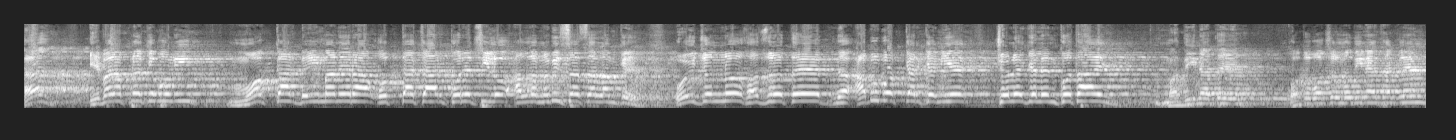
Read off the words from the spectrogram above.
হ্যাঁ? এবার আপনাকে বলি, মক্কার বেইমানেরা অত্যাচার করেছিল আল্লাহ নবী সাল্লামকে ওই জন্য হজরতে আবু বক্কারকে নিয়ে চলে গেলেন কোথায়? মদিনাতে। কত বছর মদিনায় থাকলেন?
